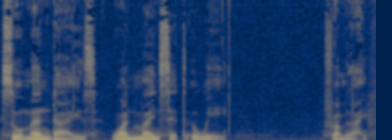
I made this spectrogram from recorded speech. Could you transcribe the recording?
So man dies one mindset away from life.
